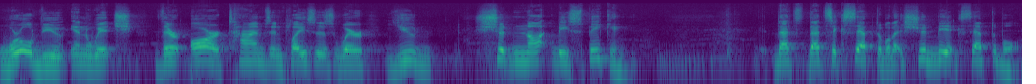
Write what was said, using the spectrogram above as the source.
worldview in which there are times and places where you should not be speaking. That's, that's acceptable. That should be acceptable.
